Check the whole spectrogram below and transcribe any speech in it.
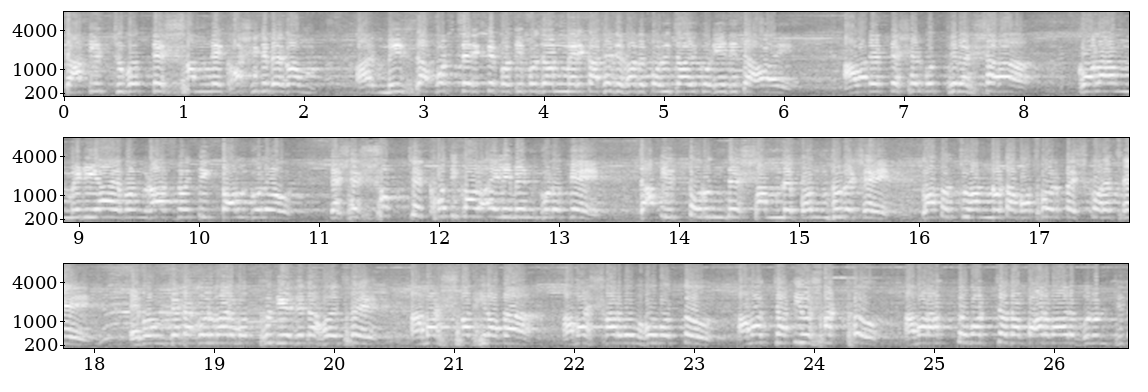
জাতির যুবকদের সামনে ঘসিটি বেগম আর মির্জাফরদেরকে প্রতি প্রজন্মের কাছে যেভাবে পরিচয় করিয়ে দিতে হয়, আমাদের দেশের বুদ্ধি ব্যবসারা কলাম মিডিয়া এবং রাজনৈতিক দলগুলো দেশের সবচেয়ে ক্ষতিকর এলিমেন্ট গুলোকে জাতির তরুণদের সামনে বন্ধু বেশে গত চুয়ান্নটা বছর পেশ করেছে এবং যেটা করবার মধ্য দিয়ে যেটা হয়েছে, আমার স্বাধীনতা, আমার সার্বভৌমত্ব, আমার জাতীয় স্বার্থ, আমার আত্মমর্যাদা বারবার ভুলুণ্ঠিত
